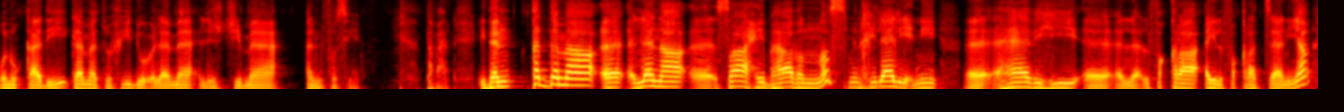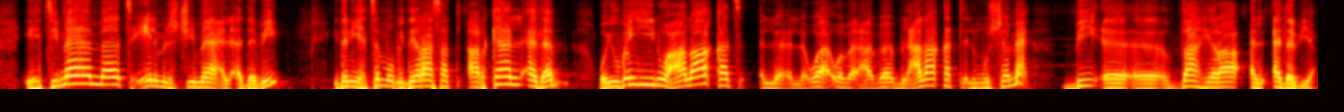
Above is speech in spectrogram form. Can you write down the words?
ونقاده كما تفيد علماء الاجتماع أنفسهم. طبعا. اذا قدم آه، لنا آه، صاحب هذا النص من خلال يعني آه، هذه الفقرة أي الفقرة الثانية اهتمامات علم الاجتماع الأدبي. اذا يهتم بدراسة أركان الأدب ويبين علاقة بالعلاقه المجتمع بالظاهره الأدبية.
